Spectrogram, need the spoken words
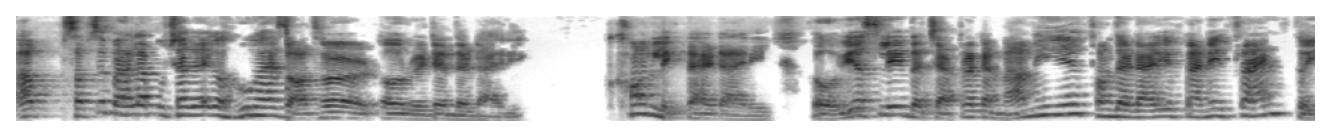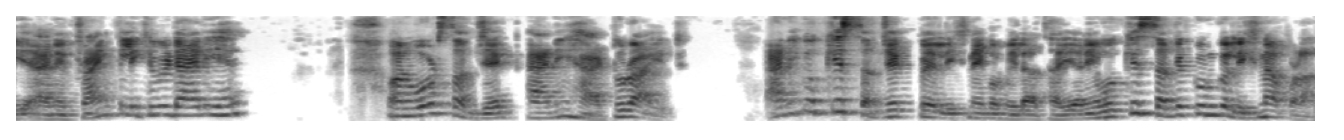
अब सबसे पहला पूछा जाएगा हु हैज़ ऑथर्ड और रिटन द डायरी कौन लिखता है डायरी तो ऑब्वियसली द चैप्टर का नाम ही है from the diary of Anne Frank तो ये एनी फ्रैंक की लिखी हुई डायरी है। On what subject Anne had to write Anne को किस सब्जेक्ट पे लिखने को मिला था? यानी वो किस सब्जेक्ट उनको लिखना पड़ा?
